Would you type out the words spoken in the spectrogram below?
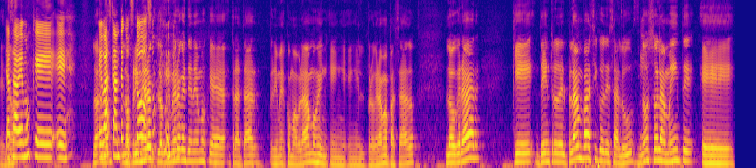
Eh, ya sabemos que eh, es bastante lo costoso. Primero, lo primero que tenemos que tratar, como hablábamos en, en, el programa pasado, lograr que dentro del plan básico de salud no solamente eh,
